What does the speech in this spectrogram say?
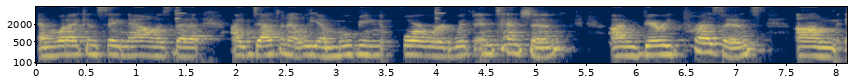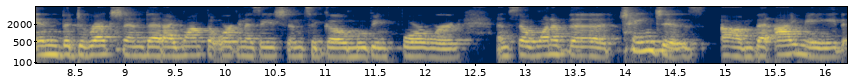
And what I can say now is that I definitely am moving forward with intention. I'm very present. Um, in the direction that I want the organization to go moving forward. And so, one of the changes um, that I made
